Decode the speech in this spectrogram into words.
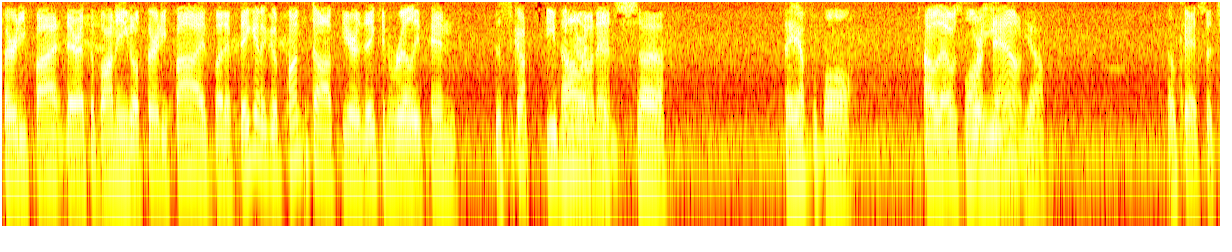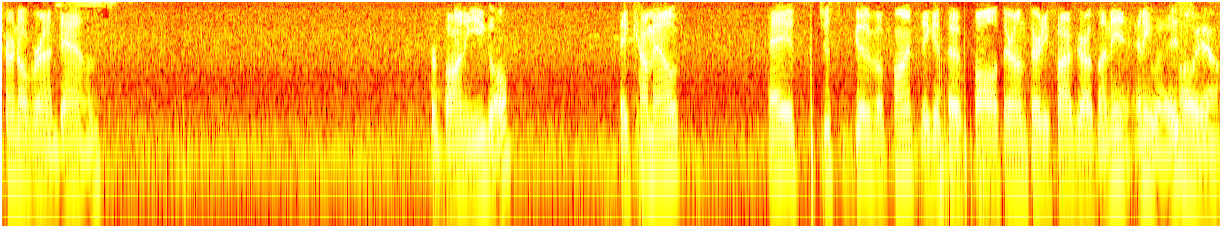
35, they're at the Bonnie Eagle 35. But if they get a good punt off here, they can really pin the Scott Steve on their own end. uh, they have the ball. Oh, that was fourth down. Yeah. Okay, so turnover on downs for Bonnie Eagle. They come out. Hey, it's just as good of a punt. They get the ball at their own 35 yard line, anyways. Oh, yeah.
